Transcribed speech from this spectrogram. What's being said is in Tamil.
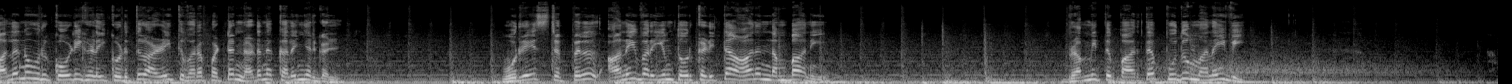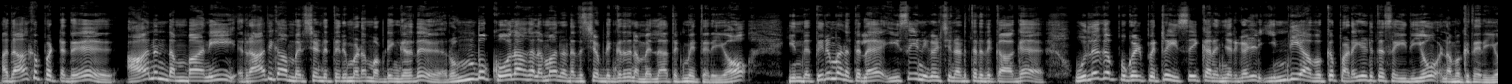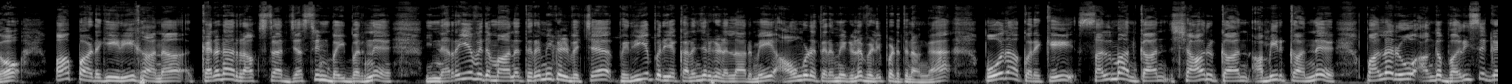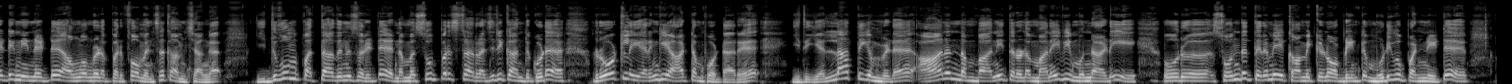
பல நூறு கோடிகளை கொடுத்து அழைத்து வரப்பட்ட நடன கலைஞர்கள். ஒரே ஸ்டெப்பில் அனைவரையும் தோற்கடித்த ஆனந்த் அம்பானி. பிரமித்து பார்த்த புது மனைவி. அதாகப்பட்டது ஆனந்த் அம்பானி ராதிகா மெர்ச்சன்ட் திருமணம் அப்படிங்கிறது ரொம்ப கோலாகலமாக நடந்துச்சு அப்படிங்கிறது நம்ம எல்லாத்துக்குமே தெரியும். இந்த திருமணத்தில் இசை நிகழ்ச்சி நடத்துறதுக்காக உலக புகழ்பெற்ற இசைக்கலைஞர்கள் இந்தியாவுக்கு படையெடுத்த செய்தியும் நமக்கு தெரியும். பாப்பாடகி Rihanna Canada rock star Justin பைபர்னு நிறைய விதமான திறமைகள் வச்ச பெரிய பெரிய கலைஞர்கள் எல்லாருமே அவங்களோட திறமைகளை வெளிப்படுத்தினாங்க. போதா குறைக்கு சல்மான் கான் ஷாருக் கான் அமீர் கான்னு பலரும் அங்கே வரிசை கட்டி நின்றுட்டு அவங்கவுங்களோட பெர்ஃபார்மன்ஸை காமிச்சாங்க. இதுவும் பத்தாதுன்னு சொல்லிட்டு நம்ம சூப்பர் ஸ்டார் ரஜினிகாந்த் கூட ரோட்டில் இறங்கி ஆட்டம் போட்டாரு. இது எல்லாத்தையும் விட ஆனந்த் அம்பானி தன்னோட மனைவி முன்னாடி ஒரு சொந்த திறமையை காமிக்கணும் அப்படின்ட்டு முடிவு பண்ணிட்டு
